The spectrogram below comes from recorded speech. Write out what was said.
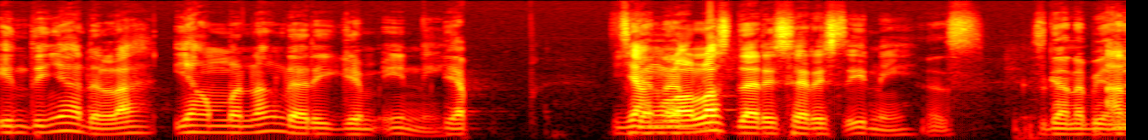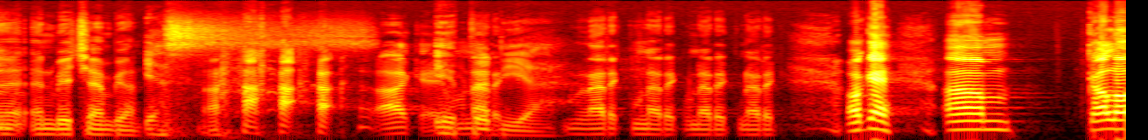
intinya adalah yang menang dari game ini, Yep. Yang gonna- lolos dari series ini, Yes. It's gonna be an NBA champion. Yes. Oke, Itu menarik. dia. Menarik, menarik, menarik, menarik. Oke, em, kalau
